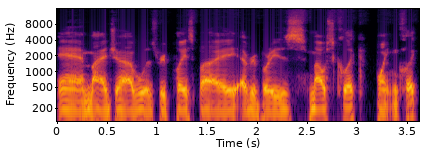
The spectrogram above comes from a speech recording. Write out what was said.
and my job was replaced by everybody's mouse click, point and click.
